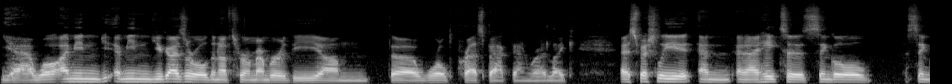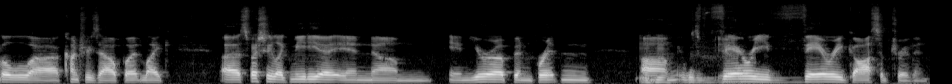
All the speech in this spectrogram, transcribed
Yeah, well, I mean, I mean, you guys are old enough to remember the um, the world press back then, right? Like, especially, and and I hate to single single uh, countries out, but like, uh, especially like media in um, in Europe and Britain, um, it was very very gossip driven,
